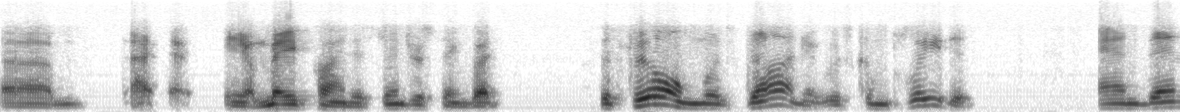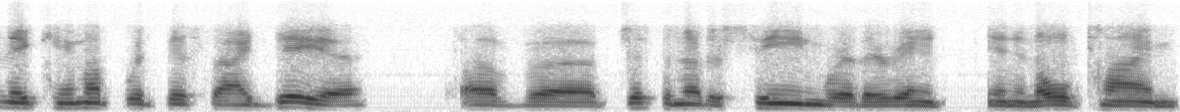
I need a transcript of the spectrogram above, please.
um, I, you know, may find this interesting, but the film was done; it was completed, and then they came up with this idea of uh, just another scene where they're in in an old time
